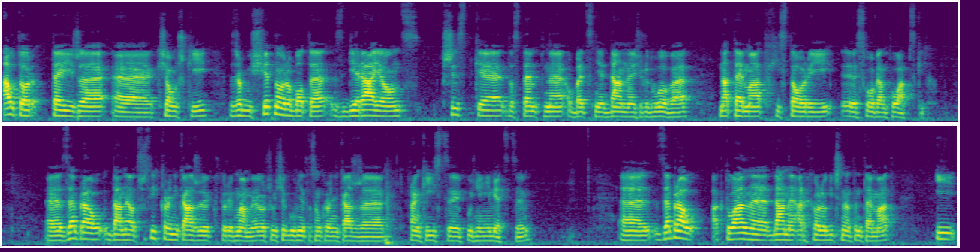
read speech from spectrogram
autor tejże e, książki, zrobił świetną robotę zbierając wszystkie dostępne obecnie dane źródłowe na temat historii e, Słowian Połapskich. E, Zebrał dane od wszystkich kronikarzy, których mamy. Oczywiście głównie to są kronikarze frankijscy, później niemieccy. E, Zebrał aktualne dane archeologiczne na ten temat i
